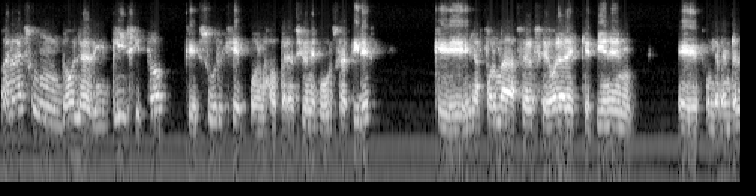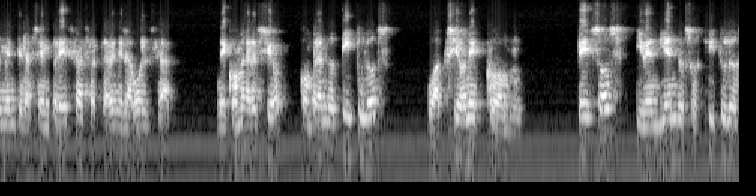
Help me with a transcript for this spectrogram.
Bueno, es un dólar implícito que surge por las operaciones bursátiles, que es la forma de hacerse dólares que tienen eh, fundamentalmente las empresas a través de la bolsa de comercio, comprando títulos o acciones con pesos y vendiendo esos títulos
